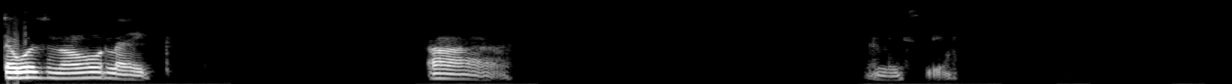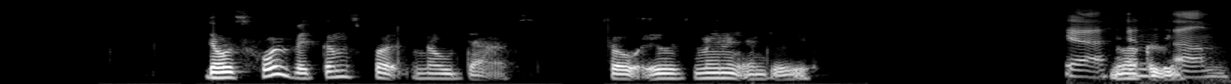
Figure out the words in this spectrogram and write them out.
There was no like uh let me see. There was four victims but no deaths. So it was mainly injuries. Yeah, Luckily. and um,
